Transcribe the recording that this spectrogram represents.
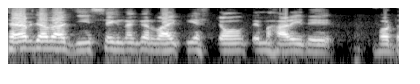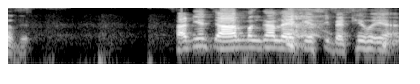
ਸਾਹਿਬਜ਼ਾਦਾ ਅਜੀਤ ਸਿੰਘ ਨਗਰ ਵਾਈਪੀਐਸ ਚੌਂਕ ਤੇ ਮਹਾਰੀ ਦੇ ਬਾਰਡਰ ਤੇ। ਸਾਡੀਆਂ ਚਾਰ ਮੰਗਾਂ ਲੈ ਕੇ ਅਸੀਂ ਬੈਠੇ ਹੋਏ ਹਾਂ।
